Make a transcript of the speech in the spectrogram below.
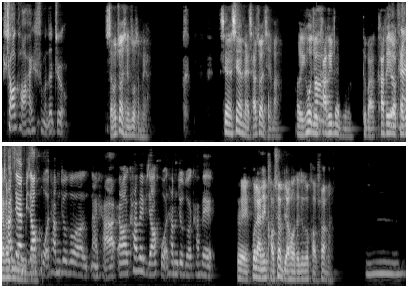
烧烤，还是什么的这种？什么赚钱做什么呀？现在现在奶茶赚钱嘛，呃，以后就啊咖啡赚钱，对吧？咖啡要开奶茶现在比较火，他们就做奶茶；然后咖啡比较火，他们就做咖啡。对，过两年烤串比较火，他就做烤串嘛。嗯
